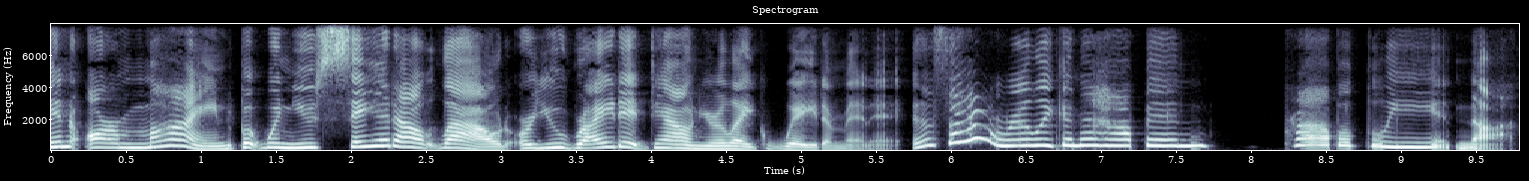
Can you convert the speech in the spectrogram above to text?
in our mind, but when you say it out loud or you write it down, you're like, wait a minute, is that really going to happen? Probably not.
